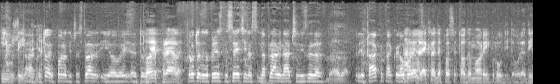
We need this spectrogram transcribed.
i uživanja. Tako, to je porodična stvar i ovaj, eto, To je prelep. Doktore, da prinosite sreći na, na pravi način izgleda. Da, da. Je tako, tako je Naravno, obavezno. rekla je da posle toga mora i grudi da uradi.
